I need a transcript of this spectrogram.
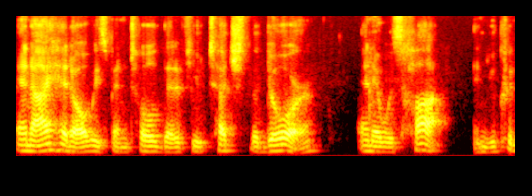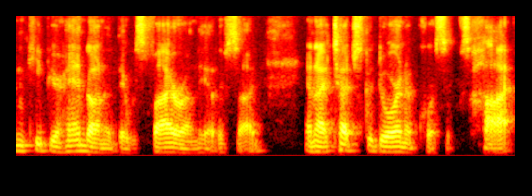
And I had always been told that if you touched the door and it was hot, and you couldn't keep your hand on it. There was fire on the other side. And I touched the door, and of course, it was hot.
